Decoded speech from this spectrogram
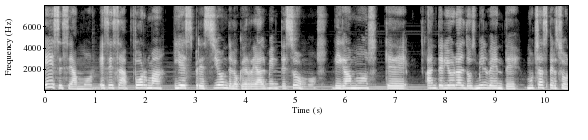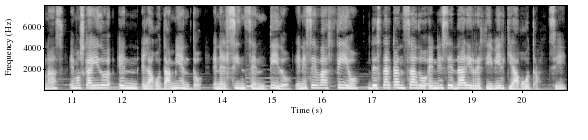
es ese amor, es esa forma y expresión de lo que realmente somos. Digamos que anterior al 2020 muchas personas hemos caído en el agotamiento, en el sinsentido, en ese vacío de estar cansado en ese dar y recibir que agota. ¿Sí?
